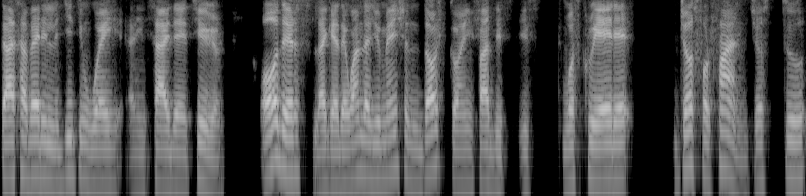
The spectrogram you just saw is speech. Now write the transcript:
that's a very legitimate way inside the Ethereum. Others, like uh, the one that you mentioned, Dogecoin, in fact, is, is was created just for fun, just to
